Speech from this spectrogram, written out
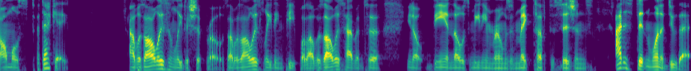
almost a decade. I was always in leadership roles. I was always leading people. I was always having to, you know, be in those meeting rooms and make tough decisions. I just didn't want to do that.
